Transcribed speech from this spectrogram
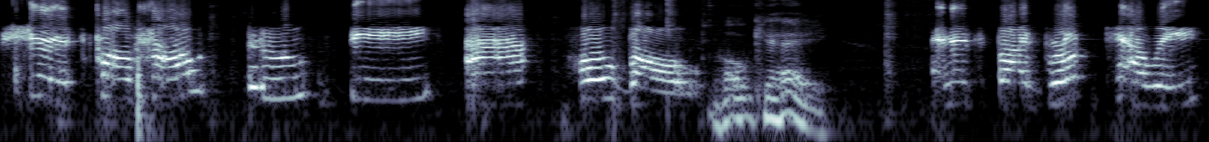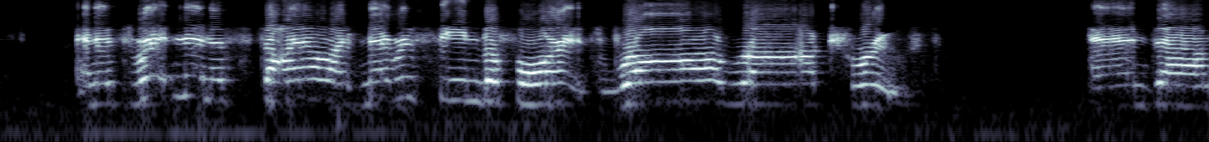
Sure, it's called How to Be a Hobo. Okay. And it's by Brooke Kelly. And it's written in a style I've never seen before. It's raw, raw truth. And um,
